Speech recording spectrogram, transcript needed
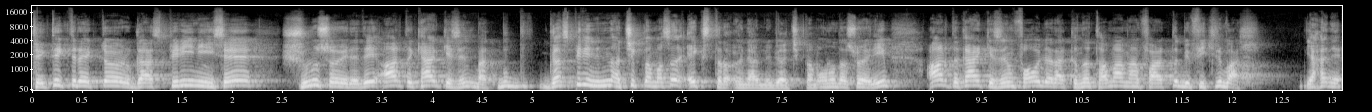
Teknik direktör Gasperini ise şunu söyledi. Artık herkesin bak bu Gasperini'nin açıklaması ekstra önemli bir açıklama. Onu da söyleyeyim. Artık herkesin fauller hakkında tamamen farklı bir fikri var. Yani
